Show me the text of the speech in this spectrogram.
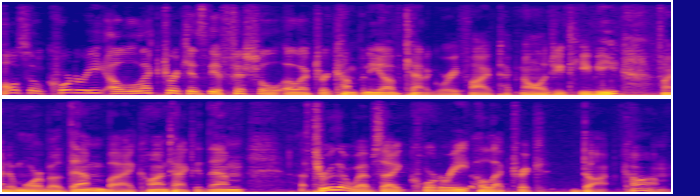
Also, Cordery Electric is the official electric company of Category 5 Technology TV. Find out more about them by contacting them through their website, CorderyElectric.com.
